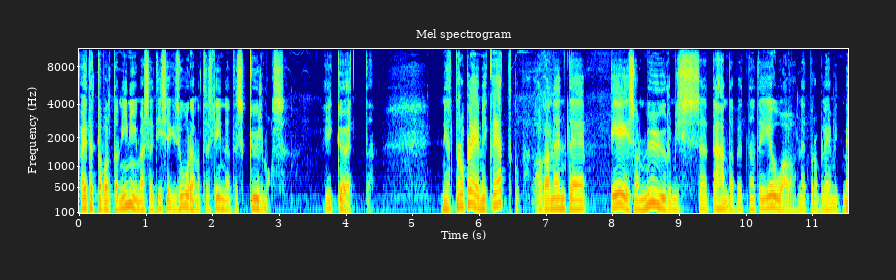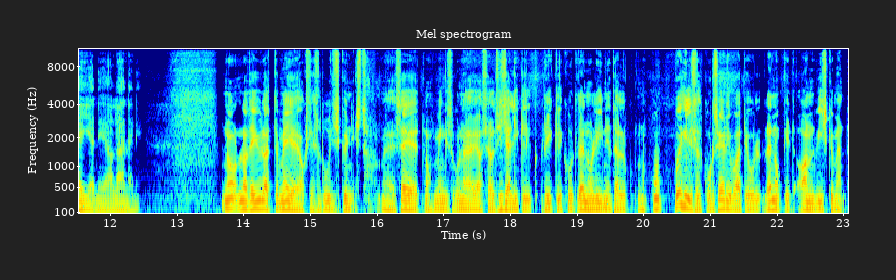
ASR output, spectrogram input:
väidetavalt on inimesed isegi suuremates linnades külmas, ei köeta. nii et probleem ikka jätkub, aga nende ees on müür, mis tähendab, et nad ei jõua, need probleemid meieni ja lääneni no nad ei ületa meie jaoks lihtsalt uudiskünnist. see, et noh, mingisugune jah, seal siseriiklik, riiklikud lennuliinidel noh, põhiliselt kurseerivad ju lennukid AN viiskümmend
